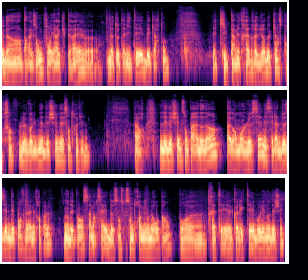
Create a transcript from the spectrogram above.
eh par exemple, vous pourriez récupérer euh, la totalité des cartons et qui permettrait de réduire de 15% le volume des déchets des centres-villes. Alors, les déchets ne sont pas anodins, pas grand monde le sait, mais c'est la deuxième dépense de la métropole. On dépense à Marseille 263 millions d'euros par an pour euh, traiter, collecter et brûler nos déchets.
